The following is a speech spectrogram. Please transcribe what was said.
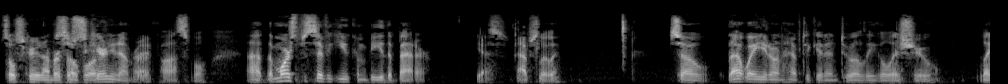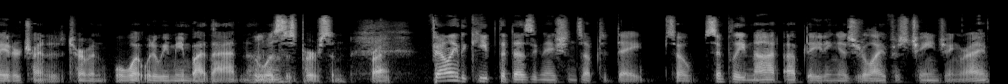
Social security number, social so security number, Right. if possible. Uh, the more specific you can be, the better. Yes, absolutely. So that way you don't have to get into a legal issue later trying to determine, well, what, what do we mean by that and who was this person? Right. Failing to keep the designations up to date. So simply not updating as your life is changing, right?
